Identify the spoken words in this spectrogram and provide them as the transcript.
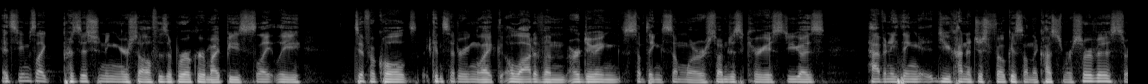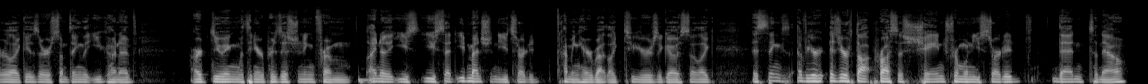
it seems like positioning yourself as a broker might be slightly difficult considering like a lot of them are doing something similar. So i'm just curious do you guys have anything do you kind of just focus on the customer service or like is there something that you kind of are doing within your positioning from i know that you you said you mentioned you started coming here about like two years ago so like as things of your as your thought process changed from when you started then to now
